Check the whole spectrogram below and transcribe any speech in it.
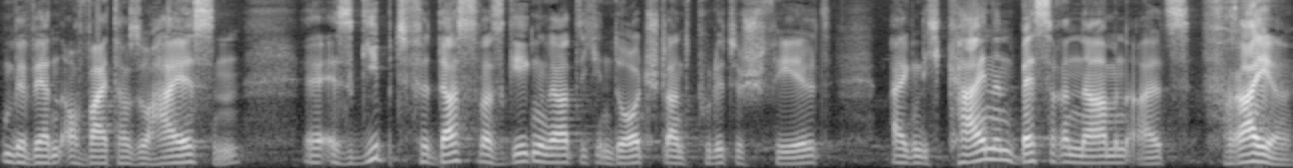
Und wir werden auch weiter so heißen. Äh, es gibt für das, was gegenwärtig in Deutschland politisch fehlt, eigentlich keinen besseren Namen als freie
